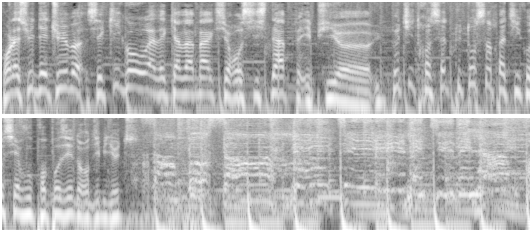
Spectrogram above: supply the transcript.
Pour la suite des tubes, c'est Kigo avec Avamax sur aussi Snap. Et puis euh, une petite recette plutôt sympathique aussi à vous proposer dans 10 minutes. 100% les tubes, les tubes et l'info.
